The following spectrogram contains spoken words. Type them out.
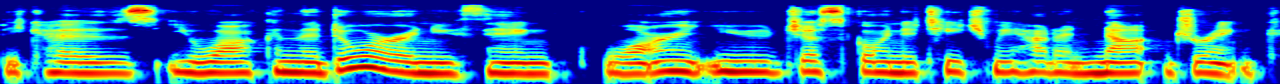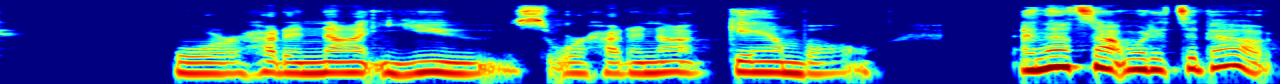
because you walk in the door and you think, well, aren't you just going to teach me how to not drink? Or how to not use or how to not gamble. And that's not what it's about.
